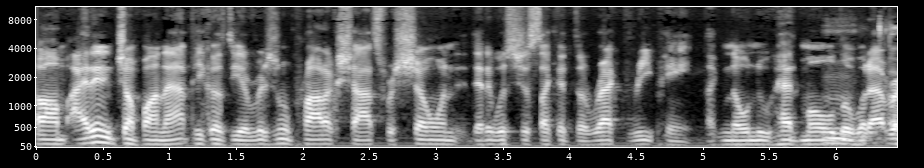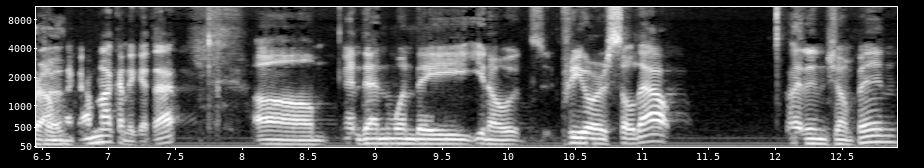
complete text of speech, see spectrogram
um I didn't jump on that because the original product shots were showing that it was just like a direct repaint like no new head mold or Mm, whatever okay. I'm like I'm not gonna get that um and then when they you know pre-order sold out I didn't jump in.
